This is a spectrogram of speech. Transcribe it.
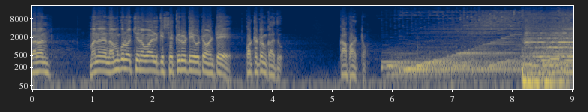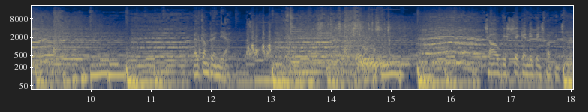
కరణ్ మనల్ని నమ్ముకుని వచ్చిన వాళ్ళకి సెక్యూరిటీ ఇవ్వటం అంటే కొట్టడం కాదు కాపాడటం. Welcome to India. చావుకి షేక్ అండ్ ఇప్పించి పంపించాను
